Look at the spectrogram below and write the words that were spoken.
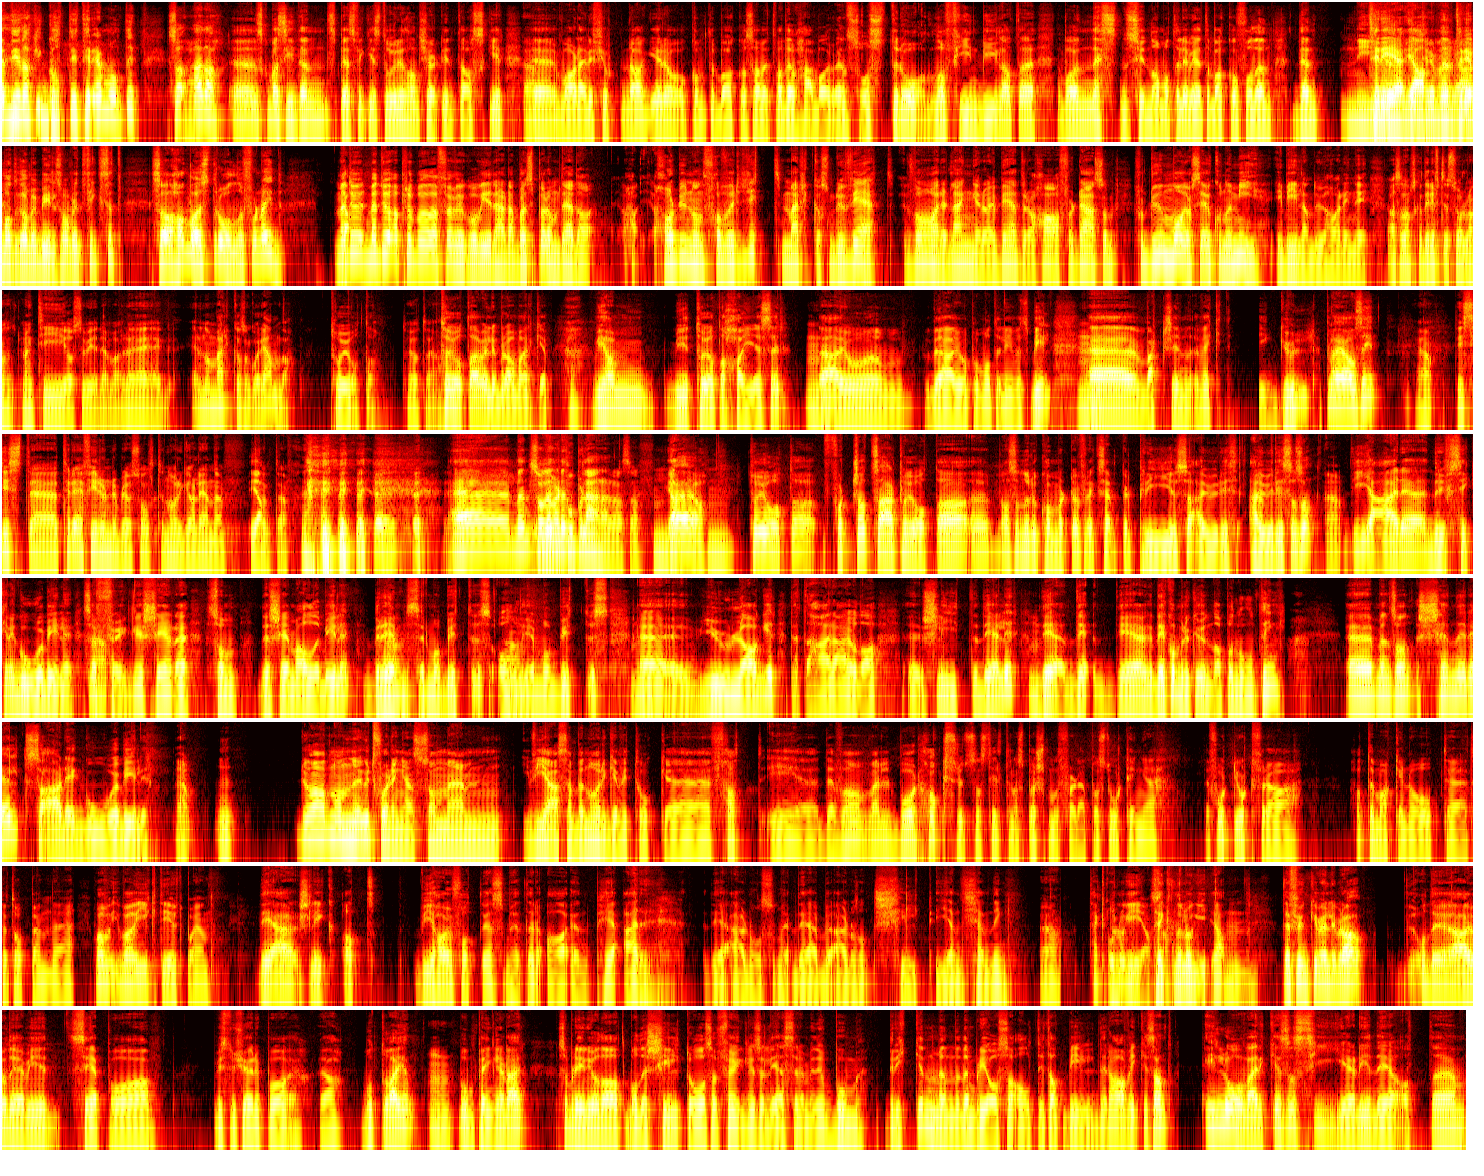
Din har ikke gått i tre måneder. Så nei da. Jeg skal bare si den spesifikke historien. Han kjørte inn til Asker, eh, var der i 14 dager og kom tilbake og sa vet du hva, det her var jo en så strålende og fin bil at det, det var nesten synd han måtte levere tilbake og få den, den, Nye- tre, nye ja, den tre måneder gamle bilen som var blitt fikset. Så han var jo strålende fornøyd. Men, Ja. du, men du, apropos det, før vi går videre her, da, bare spør om det, da. Ha- Har du noen favorittmerker som du vet varer lenger og er bedre å ha for deg? Som, for du må jo se økonomi i bilene du har inni. Altså, de skal drifte så lang, lang tid, osv. Er, er det noen merker som går igjen, da? Toyota. Toyota, ja. Toyota er veldig bra merke. Vi har mye Toyota Highacer. Mm. Det, er jo, det er jo på en måte livets bil. Mm. Eh, hvert sin vekt i gull, pleier jeg å si. ja. De siste 300-400 ble jo solgt til Norge alene. Ja. Eh, men, Så det har vært populær her, altså. Mm. Ja, ja, ja. Mm. Toyota, Fortsatt så er Toyota eh, Altså Når du kommer til f.eks. Prius og Auris, Auris og sånn, Ja. de er eh, driftssikre, gode biler. Selvfølgelig skjer det som det skjer med alle biler. Bremser må byttes, olje må byttes, Mm. eh, hjullager Dette her er jo da eh, slitedeler. Mm. Det, det, det, det kommer du ikke unna på noen ting. Eh, men sånn generelt så er det gode biler. Du har hatt noen utfordringer som via SMB Norge vi tok eh, fatt i. Det var vel Bård Hoksrud som stilte noen spørsmål for deg på Stortinget. Det er fort gjort fra hattemakeren og opp til, til toppen. Eh, Hva, hva gikk de ut på igjen? Det er slik at vi har jo fått det som heter ANPR. Det er noe, som, det er, noe sånn skiltgjenkjenning. Teknologi, altså. Teknologi, ja. Mm. Det funker veldig bra. Og det er jo det vi ser på hvis du kjører på ja, motorveien. Mm. Bompenger der. Så blir det jo da at både skilt og selvfølgelig så leser de jo bombrikken, men den blir også alltid tatt bilder av, ikke sant? I lovverket så sier de det at eh,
